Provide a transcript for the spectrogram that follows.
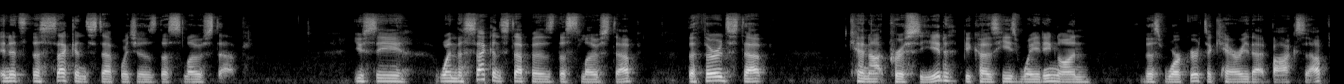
and it's the second step which is the slow step. You see, when the second step is the slow step, the third step cannot proceed because he's waiting on this worker to carry that box up.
